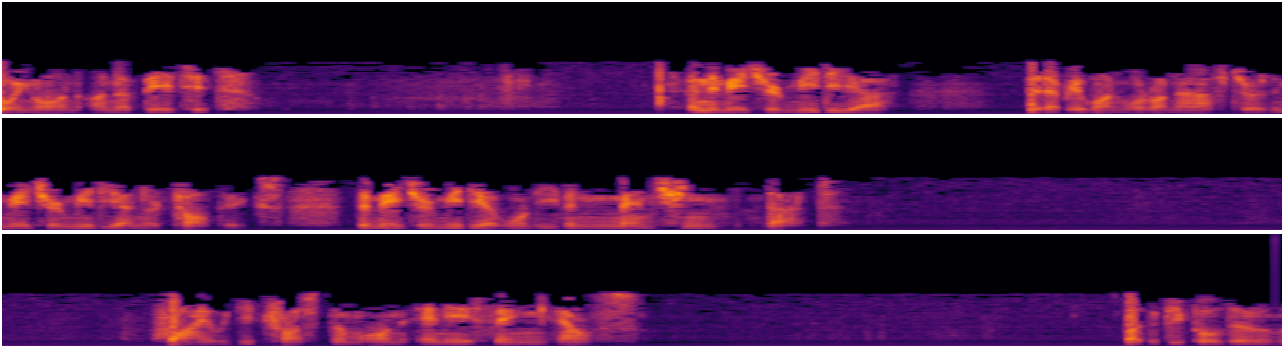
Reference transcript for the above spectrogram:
going on unabated. And the major media that everyone will run after the major media and their topics. The major media won't even mention that. Why would you trust them on anything else? But the people do.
